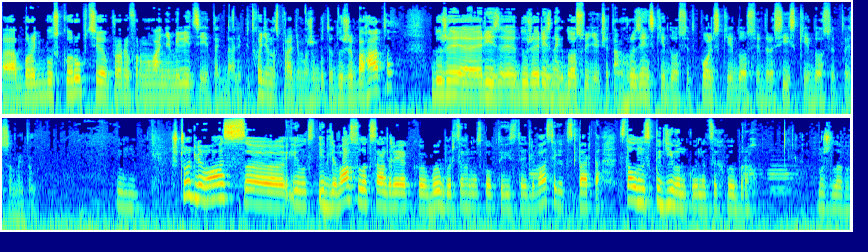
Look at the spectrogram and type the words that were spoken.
е, боротьбу з корупцією, про реформування міліції і так далі. Підходів насправді може бути дуже багато, дуже різ, дуже різних досвідів, чи там грузинський досвід, польський досвід, російський досвід, той самий там. Що для вас е, і для вас, Олександре, як виборця громадського активіста, і для вас як експерта, стало несподіванкою на цих виборах? Можливо,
